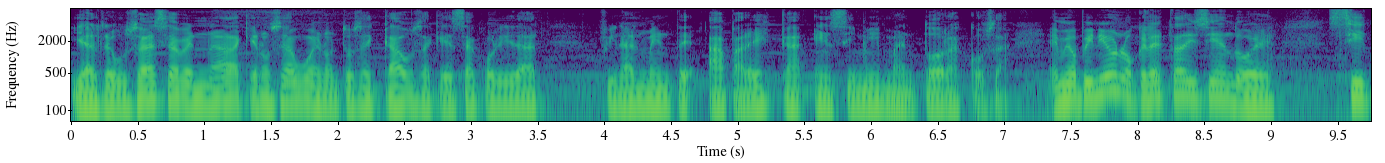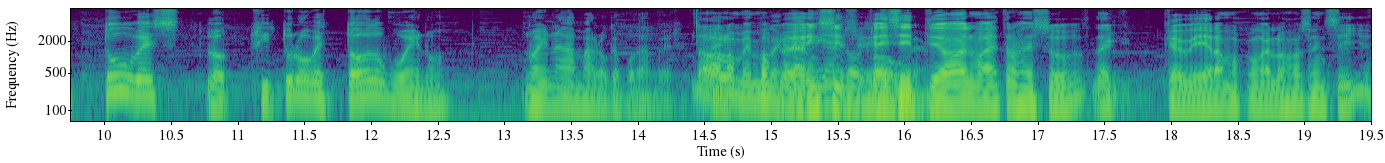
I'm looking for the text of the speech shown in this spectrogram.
Y al rehusarse a ver nada que no sea bueno, entonces causa que esa cualidad finalmente aparezca en sí misma en todas las cosas. En mi opinión, lo que le está diciendo es, si tú ves, lo, si tú lo ves todo bueno, no hay nada malo que puedas ver. No, lo mismo que, insistió el Maestro Jesús, de que viéramos con el ojo sencillo.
